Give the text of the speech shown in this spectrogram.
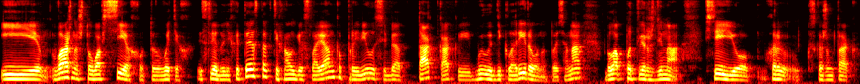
И важно, что во всех вот в этих исследованиях и тестах технология славянка проявила себя так, как и было декларировано. То есть она была подтверждена. Все ее, скажем так,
